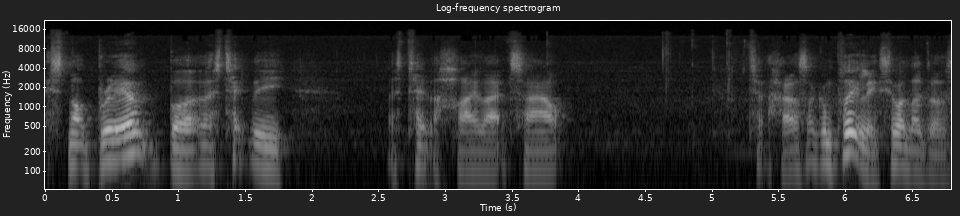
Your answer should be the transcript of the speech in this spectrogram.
it's not brilliant but let's take the let's take the highlights out house completely. See what that does.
